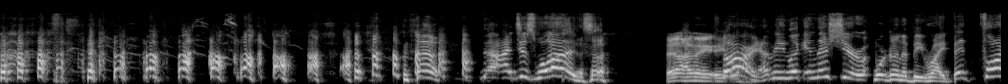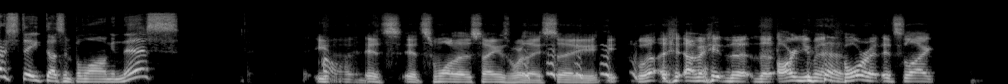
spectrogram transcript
I just was. I mean, Sorry. I mean, look, and this year we're going to be right, but Florida State doesn't belong in this. you know, it's it's one of those things where they say, well, I mean, the the argument for it, it's like,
